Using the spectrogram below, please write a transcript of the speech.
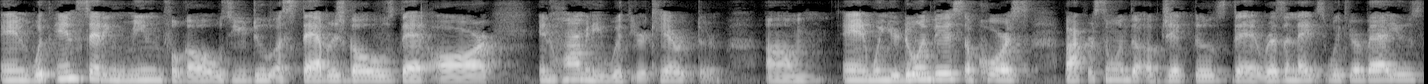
And within setting meaningful goals, you do establish goals that are in harmony with your character. Um, And when you're doing this, of course, by pursuing the objectives that resonates with your values,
